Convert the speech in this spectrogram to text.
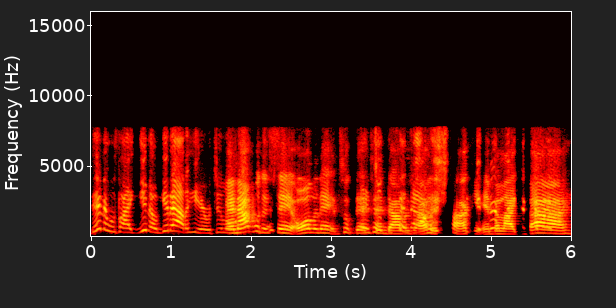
Then it was like, you know, get out of here with your And I would have said all of that and took that ten dollars out of his pocket and been like, bye.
